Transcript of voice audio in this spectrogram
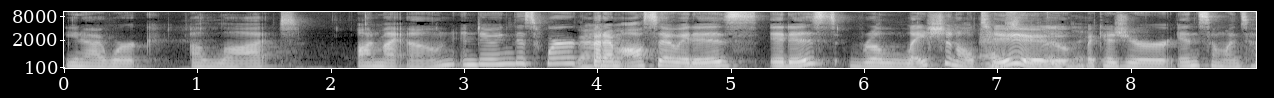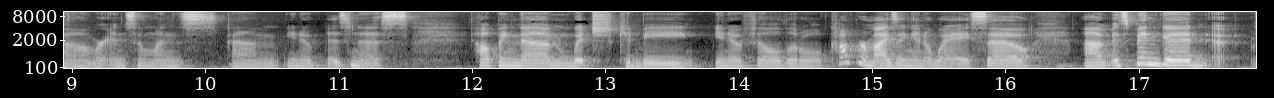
you know, I work a lot on my own in doing this work right. but i'm also it is it is relational too Absolutely. because you're in someone's home or in someone's um, you know business helping them, which can be, you know, feel a little compromising in a way. So um, it's been good uh,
